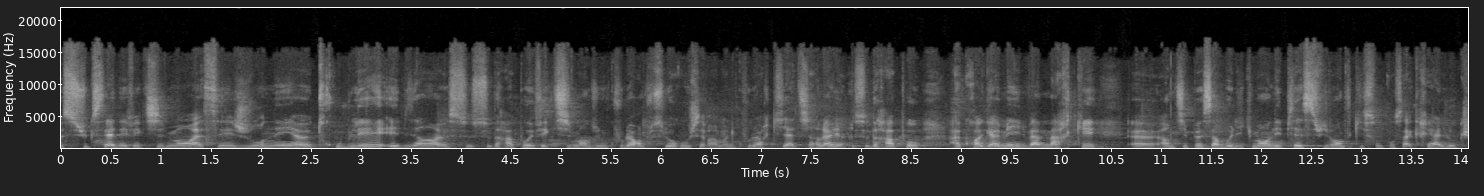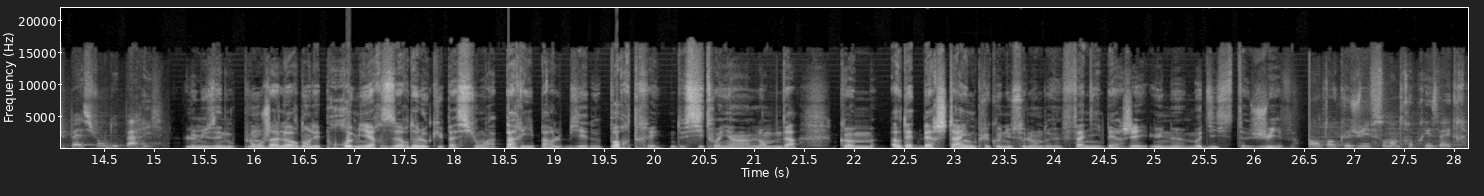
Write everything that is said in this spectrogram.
succède effectivement à ces journées euh, troublées, eh ce, drapeau effectivement d'une couleur, en plus le rouge c'est vraiment une couleur qui attire l'œil, ce drapeau à croix gammée, il va marquer un petit peu symboliquement les pièces suivantes qui sont consacrées à l'occupation de Paris. Le musée nous plonge alors dans les premières heures de l'occupation à Paris par le biais de portraits de citoyens lambda, comme Odette Berstein, plus connue sous le nom de Fanny Berger, une modiste juive. En tant que juive, son entreprise va être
